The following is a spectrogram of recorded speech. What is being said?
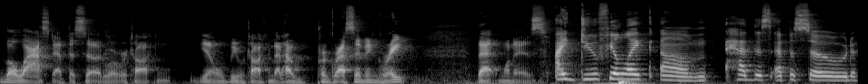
the, last episode where we're talking. You know, we were talking about how progressive and great that one is. i do feel like um had this episode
